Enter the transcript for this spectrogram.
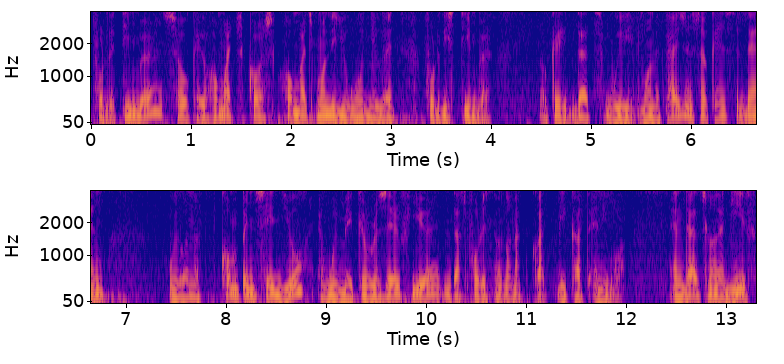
for the timber. So, okay, how much cost, how much money you would you get for this timber? Okay, that's we monetize it. So, okay, so then we're going to compensate you and we make a reserve here. That forest not going to be cut anymore. And that's going to give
